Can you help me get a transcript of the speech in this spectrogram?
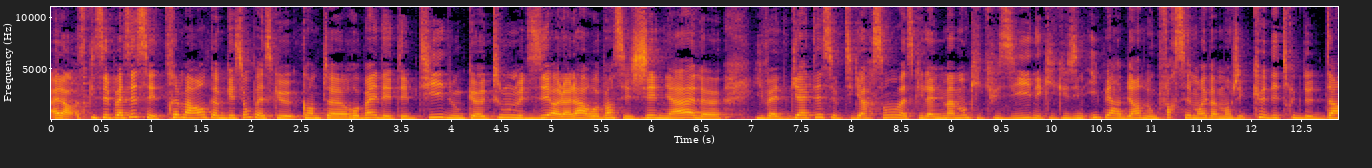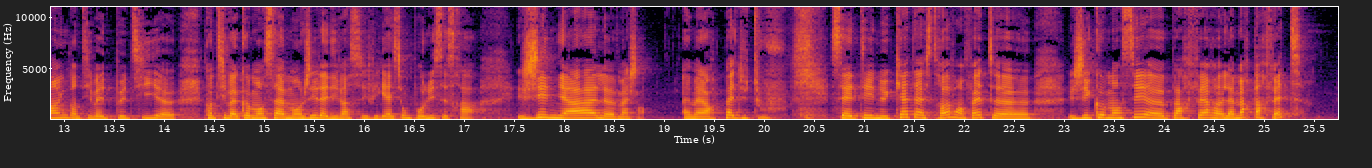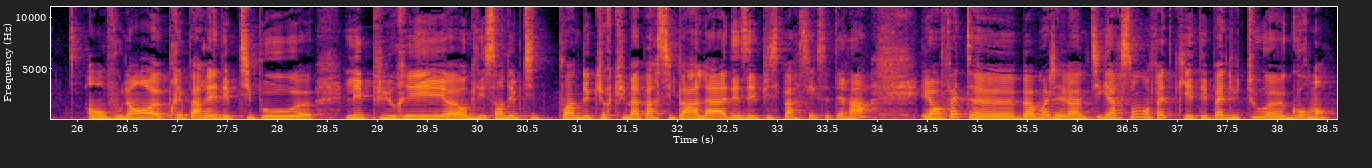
alors ce qui s'est passé, c'est très marrant comme question parce que quand euh, Robin il était petit, donc euh, tout le monde me disait oh là là, Robin c'est génial, euh, il va être gâté ce petit garçon parce qu'il a une maman qui cuisine et qui cuisine hyper bien, donc forcément il va manger que des trucs de dingue quand il va être petit, quand il va commencer à manger, la diversification pour lui ce sera génial, machin. Ah, mais alors pas du tout. Ça a été une catastrophe en fait. j'ai commencé par faire la mère parfaite en voulant euh, préparer des petits pots, euh, les purées, euh, en glissant des petites pointes de curcuma par-ci par-là, des épices par-ci, etc. Et en fait, bah moi j'avais un petit garçon en fait qui était pas du tout gourmand.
